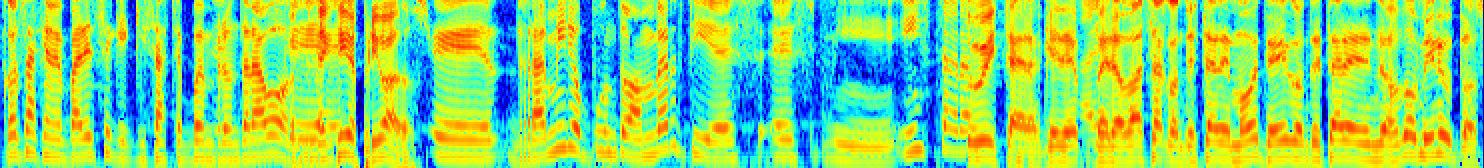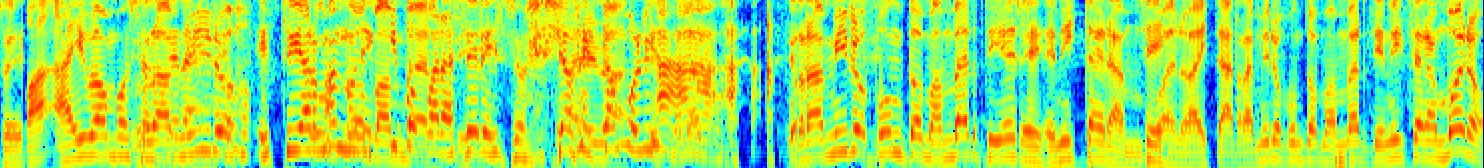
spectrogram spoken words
cosas que me parece que quizás te pueden preguntar a vos. Eh, Detectives privados. Eh, Ramiro.amberti es, es mi Instagram. Tu Instagram, que pero vas a contestar en el momento, te voy a contestar en los dos minutos. Eh. Va- Ahí vamos a hacer. Ramiro Estoy armando un equipo para hacer eso. Ya me Ahí están va. volviendo Ah, loco. Ramiro.mamberti es Sí. en Instagram. Sí. Bueno, ahí está, Ramiro.mamberti en Instagram. Bueno,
